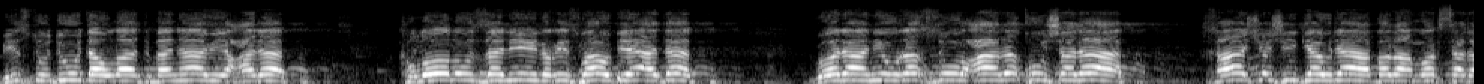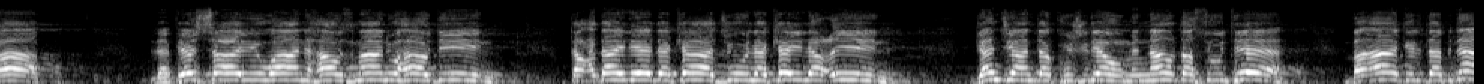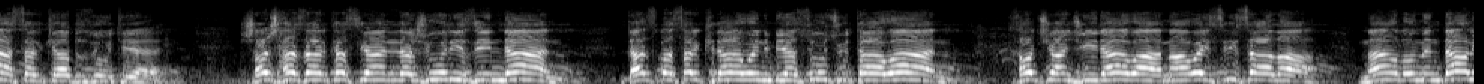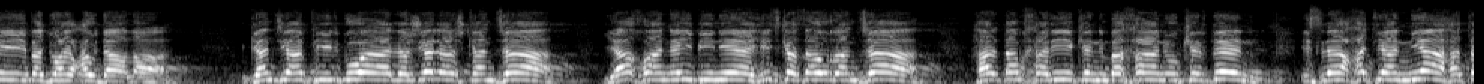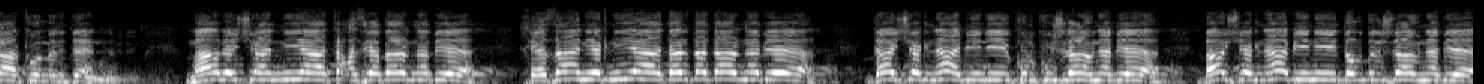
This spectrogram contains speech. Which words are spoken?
بیست و دوو دەوڵەت بە ناوی عەرەب کڵۆڵ و زەلیل ڕیسوا و بێ ئەدەب گۆرانی و ڕەقس و عارەق و شەراب خاشەشی گەورە بەڵام وەک سەراب لە پێش چاوی وان هاوزمان و هاودین تەعدای لێ دەکا جوولەکەی لە عین گەنجان دەکوژرێ و مناڵ دەسووتێ، بە ئاگر دەبنە ئەسەل کە بزووتێ. شەش هەزار کەسیان لە ژووری زیندان، دەسبەسەر کراون بێ سووچ و تاوان. خەڵکیان گیراوە ماوەی سی ساڵە، ماڵ و منداڵی بە دوای عەوداڵە. گەنجیان پیربووە لە ژێر ئەشکەنجە یاخوا نەیبینێ هیچ کەس ئەو ڕەنجە هەردەم خەریکن بە خانوو کردن ئیسراحەتیان نییە هەتاکوو مردن ماڵێکیان نییە تەعزێبار نەبێ خێزانێک نییە دەردەدار نەبێ دایکێک نابینی کوڕ کوژراو نەبێ باوکێک نابینی دڵبرژاو نەبێ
